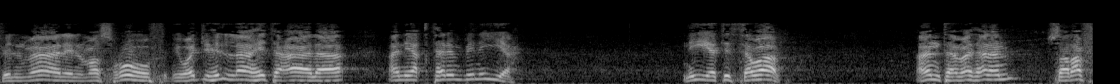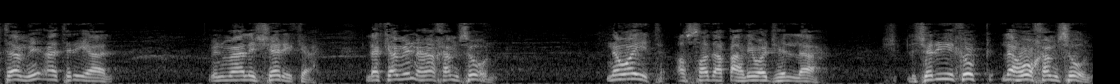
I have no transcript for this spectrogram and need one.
في المال المصروف لوجه الله تعالى أن يقترن بنية نية الثواب. أنت مثلا صرفت مئة ريال من مال الشركة لك منها خمسون. نويت الصدقة لوجه الله شريكك له خمسون.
